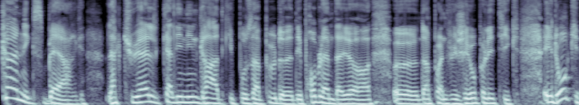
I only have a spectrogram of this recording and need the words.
Königsberg, l'actuel Kaliningrad, qui pose un peu de- des problèmes d'ailleurs euh, d'un point de vue géopolitique. Et donc,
